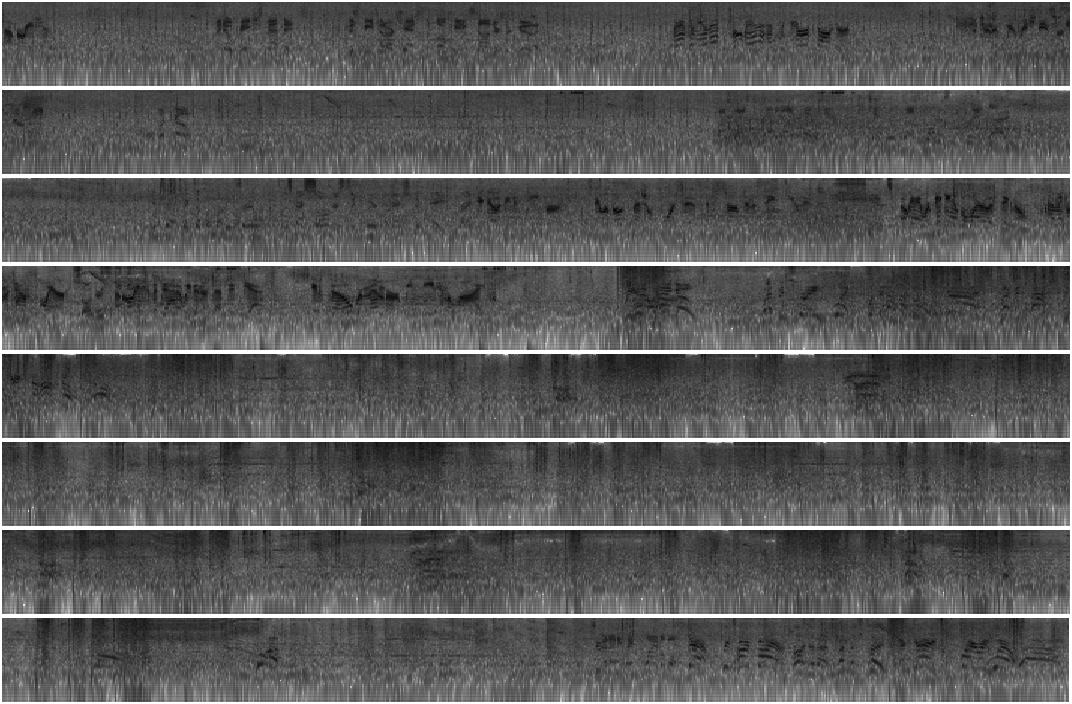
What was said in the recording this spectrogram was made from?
Page's operation. I know Page's methods. This means that our chances of locating Saunders are good. Phantom unit, move in and secure Saunders. Lieutenant, we have reached the insertion zone. Let's go! Saunders is a clear connection to Page, right? It goes even deeper. They were both special forces and served in the same unit. Shit. Okay, we're picking up a wireless signal. It's coming from the town square. Saunders? According to the data we've intercepted, yes. If so, remember, we need him alive. We have Tango! Weapons free! What? What the hell happened? Guys! Weapons hot! Engage the hostile! Help! Damn! Return fire! Roger that! Weapons free! Engage! Fire at will!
